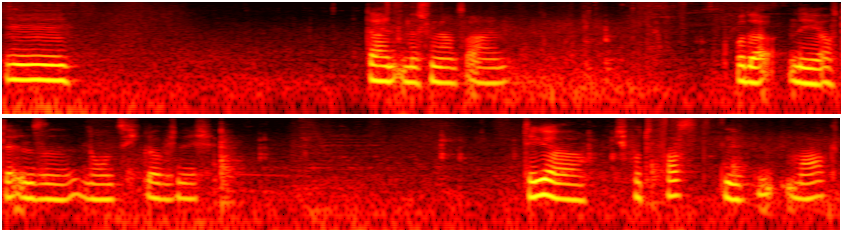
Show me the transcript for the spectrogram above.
Hm. Da hinten müssen wir uns ein. Oder, nee, auf der Insel lohnt sich, glaube ich, nicht. Digga, ich wurde fast gemarkt.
